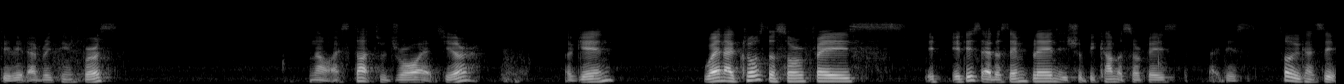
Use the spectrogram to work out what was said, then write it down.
delete everything first. Now I start to draw it here. Again, when I close the surface, if it is at the same plane, it should become a surface like this. So you can see.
